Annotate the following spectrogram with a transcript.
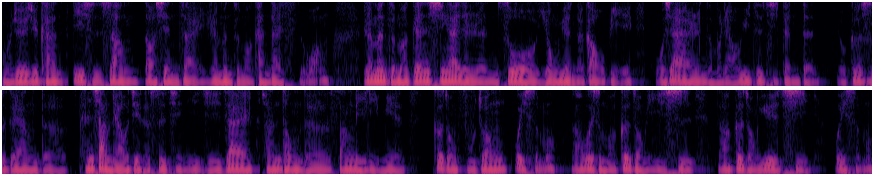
我们就会去看历史上到现在人们怎么看待死亡，人们怎么跟心爱的人做永远的告别，活下来的人怎么疗愈自己等等，有各式各样的很想了解的事情，以及在传统的丧礼里面各种服装为什么，然后为什么各种仪式，然后各种乐器为什么，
